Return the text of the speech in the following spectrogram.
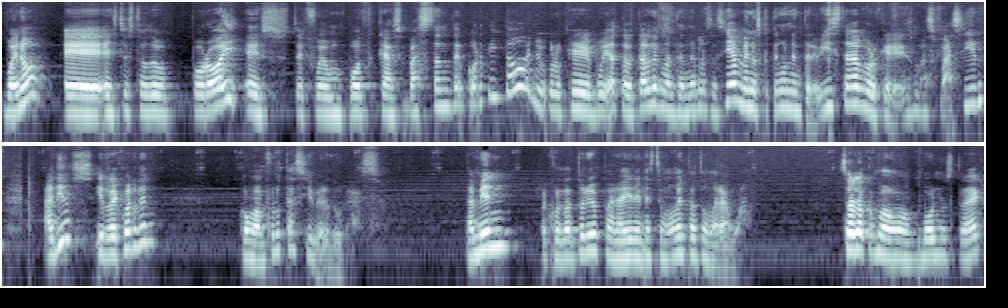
bueno, eh, esto es todo por hoy. Este fue un podcast bastante cortito. Yo creo que voy a tratar de mantenerlos así, a menos que tenga una entrevista, porque es más fácil. Adiós y recuerden, coman frutas y verduras. También recordatorio para ir en este momento a tomar agua. Solo como bonus track,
